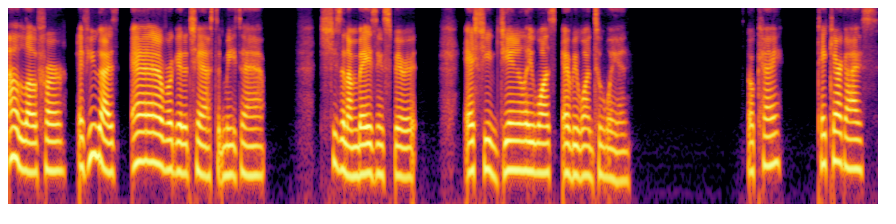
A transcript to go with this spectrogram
I love her. If you guys ever get a chance to meet Tab, she's an amazing spirit and she genuinely wants everyone to win. Okay? Take care, guys.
